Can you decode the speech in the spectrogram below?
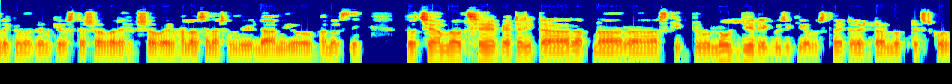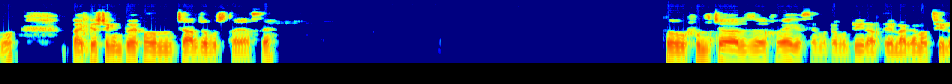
আলাইকুম এভরিওয়ান কি অবস্থা সবার সবাই ভালো আছেন? আলহামদুলিল্লাহ, আমিও ভালো আছি। তো হচ্ছে আমরা হচ্ছে ব্যাটারিটার আপনার আজকে একটু লোড দিয়ে দেখব যে কি অবস্থা, এটার একটা লোড টেস্ট করব। আইপিএসটা কিন্তু এখন চার্জ অবস্থায় আছে। তো ফুল চার্জ হয়ে গেছে মোটামুটি, রাতে লাগানো ছিল।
